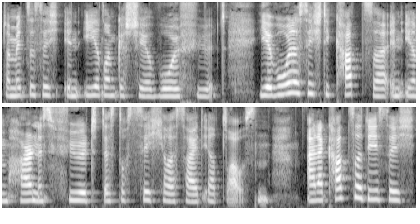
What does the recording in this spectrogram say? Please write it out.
damit sie sich in ihrem Geschirr wohlfühlt. Je wohler sich die Katze in ihrem Harness fühlt, desto sicherer seid ihr draußen. Eine Katze, die sich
